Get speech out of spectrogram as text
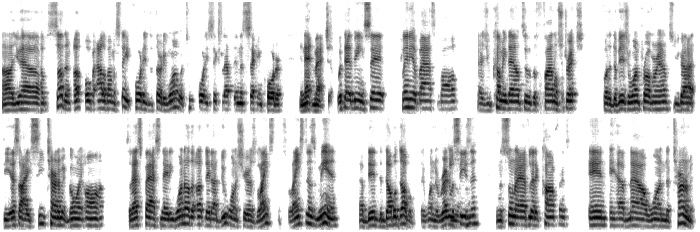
Uh, you have Southern up over Alabama State, 40 to 31, with 246 left in the second quarter in that matchup. With that being said, plenty of basketball as you coming down to the final stretch for the Division One programs. You got the SIAC tournament going on, so that's fascinating. One other update I do want to share is Langston's. Langston's men have did the double double. They won the regular mm-hmm. season in the Sooner Athletic Conference, and they have now won the tournament.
